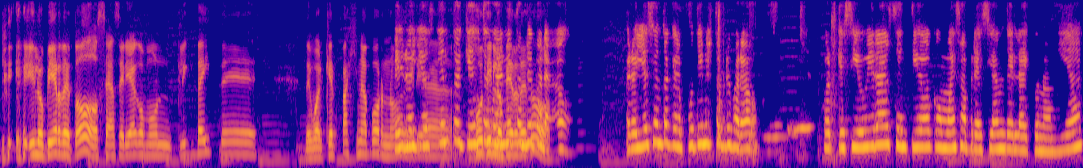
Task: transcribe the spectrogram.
y lo pierde todo. O sea, sería como un clickbait de, de cualquier página porno. Pero diría, yo siento que este Putin weón está todo. preparado. Pero yo siento que Putin está preparado. Porque si hubiera sentido como esa presión de la economía,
